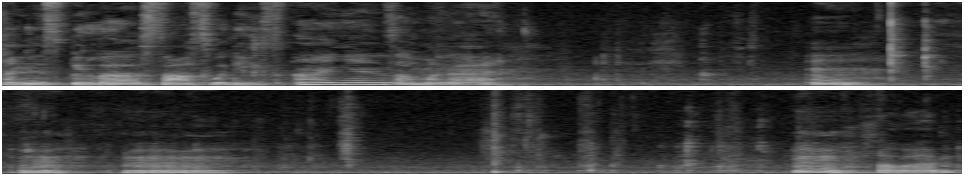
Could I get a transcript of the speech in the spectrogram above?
And this Bloves sauce with these onions. Oh my god. Mm. Mm. Mm. Mm. Mm. Mm. So good.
